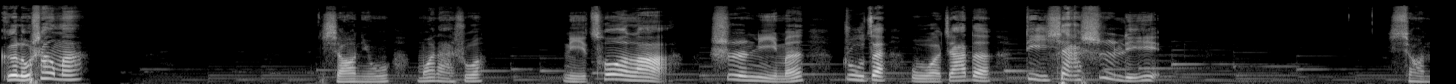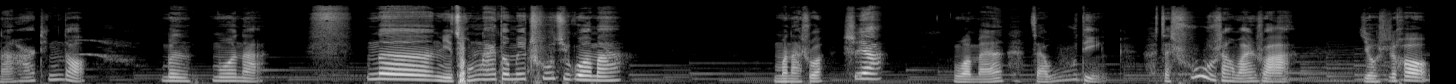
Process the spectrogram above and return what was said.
阁楼上吗？”小女巫莫娜说：“你错了。”是你们住在我家的地下室里。小男孩听到，问莫娜：“那你从来都没出去过吗？”莫娜说：“是呀，我们在屋顶，在树上玩耍，有时候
